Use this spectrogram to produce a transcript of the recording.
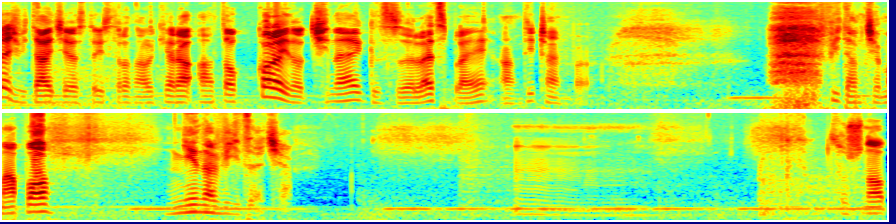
Cześć, witajcie, z tej strony Alkiera, a to kolejny odcinek z Let's Play Anti-Chamber. Witam cię, mapo. Nienawidzę cię. Mm. Cóż, no,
